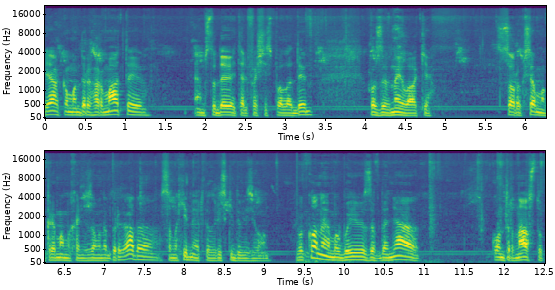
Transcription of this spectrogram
Я командир гармати М109 Альфа 6 Паладин, позивний Лакі. 47 окрема механізована бригада, самохідний артилерійський дивізіон. Виконуємо бойові завдання, контрнаступ.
